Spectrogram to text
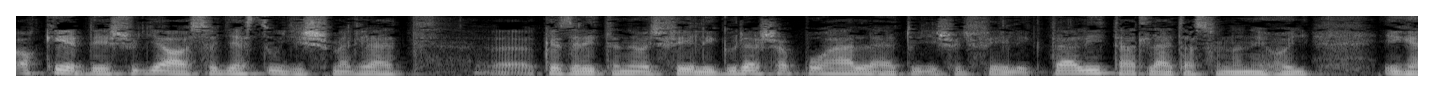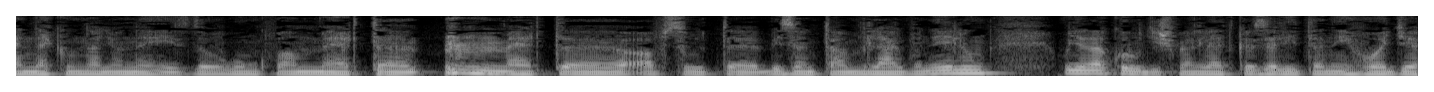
a kérdés ugye az, hogy ezt úgy is meg lehet közelíteni, hogy félig üres a pohár, lehet úgy is, hogy félig teli, tehát lehet azt mondani, hogy igen, nekünk nagyon nehéz dolgunk van, mert, mert abszolút bizonytalan világban élünk, ugyanakkor úgy is meg lehet közelíteni, hogy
